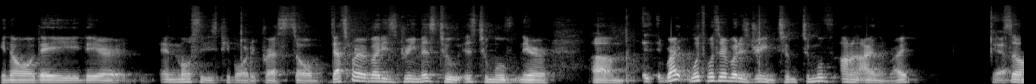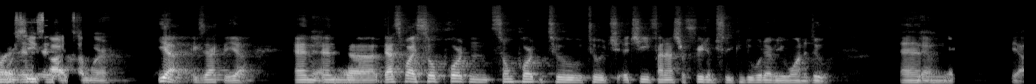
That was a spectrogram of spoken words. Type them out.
you know, they they're and most of these people are depressed. So that's where everybody's dream is to is to move near, um, right? What's what's everybody's dream to to move on an island, right? Yeah. So or seaside somewhere. Yeah, exactly. Yeah and yeah. and uh, that's why it's so important so important to to achieve financial freedom so you can do whatever you want to do and yeah, yeah.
